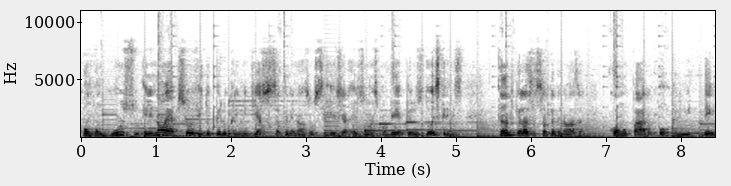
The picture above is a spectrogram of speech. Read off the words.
com concurso, ele não é absorvido pelo crime de associação criminosa, ou seja, eles vão responder pelos dois crimes, tanto pela associação criminosa como para o crime de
